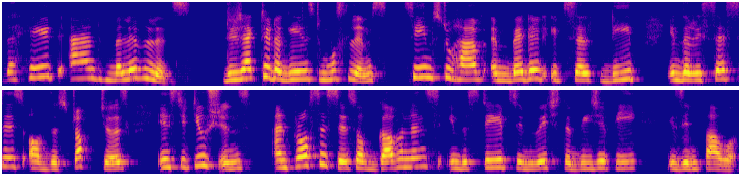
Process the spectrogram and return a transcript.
the hate and malevolence directed against Muslims seems to have embedded itself deep in the recesses of the structures, institutions, and processes of governance in the states in which the BJP is in power.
